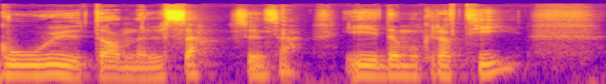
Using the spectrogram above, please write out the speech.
god utdannelse, syns jeg, i demokrati.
